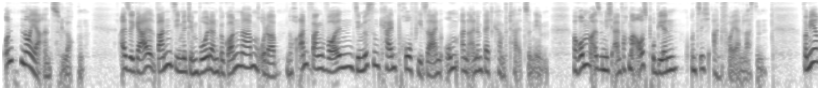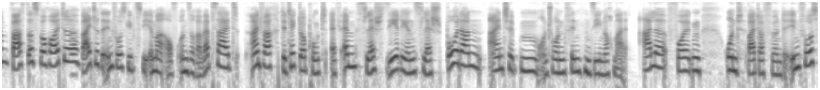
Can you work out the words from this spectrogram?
und neue anzulocken. Also egal, wann Sie mit dem Bouldern begonnen haben oder noch anfangen wollen, Sie müssen kein Profi sein, um an einem Wettkampf teilzunehmen. Warum also nicht einfach mal ausprobieren und sich anfeuern lassen? Von mir war es das für heute. Weitere Infos gibt's wie immer auf unserer Website. Einfach detektor.fm slash serien slash bouldern eintippen und schon finden Sie nochmal alle Folgen und weiterführende Infos.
